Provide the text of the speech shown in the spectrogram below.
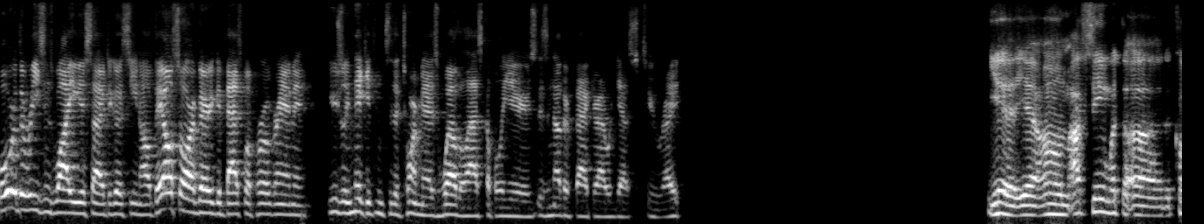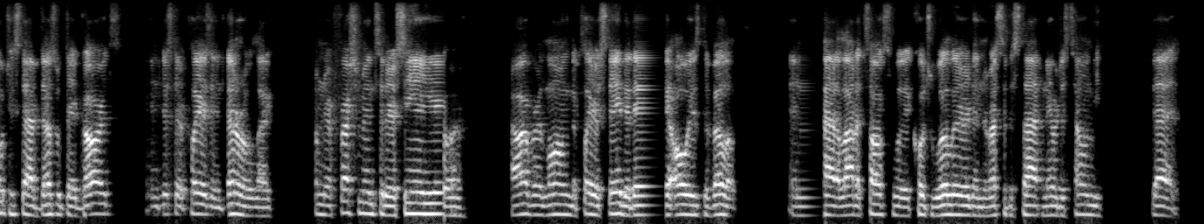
what were the reasons why you decided to go to Seton Hall? They also are a very good basketball program and usually make it into the tournament as well. The last couple of years is another factor I would guess too, right? Yeah, yeah. Um, I've seen what the uh the coaching staff does with their guards and just their players in general, like from their freshman to their senior year or however long the players stay that they, they always develop. And I had a lot of talks with Coach Willard and the rest of the staff, and they were just telling me that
